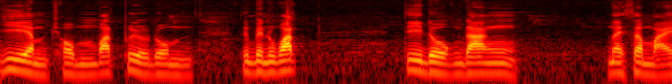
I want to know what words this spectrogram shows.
เยี่ยมชมวัดพืชอุดม ซึ่งเป็นวัดที่โด่งดังในสมัย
